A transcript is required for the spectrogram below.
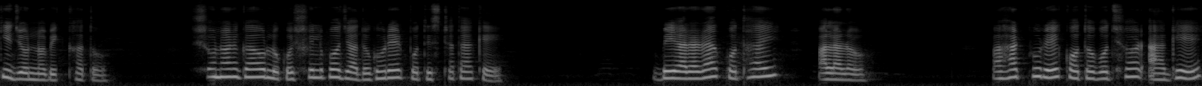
কী জন্য বিখ্যাত? সোনারগাঁও লোকশিল্প জাদুঘরের প্রতিষ্ঠাতাকে বেয়ারারা কোথায় পালালো? পাহাড়পুরে কত বছর আগে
